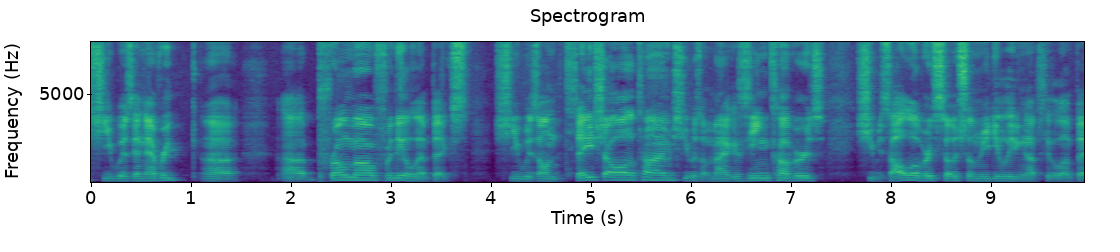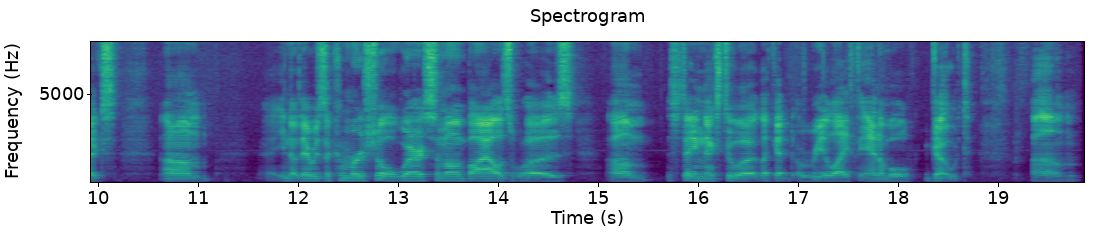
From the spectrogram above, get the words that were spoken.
she was in every uh, uh, promo for the Olympics. She was on the Today Show all the time. She was on magazine covers. She was all over social media leading up to the Olympics. Um, you know, there was a commercial where Simone Biles was um, standing next to a like a, a real life animal goat, um,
